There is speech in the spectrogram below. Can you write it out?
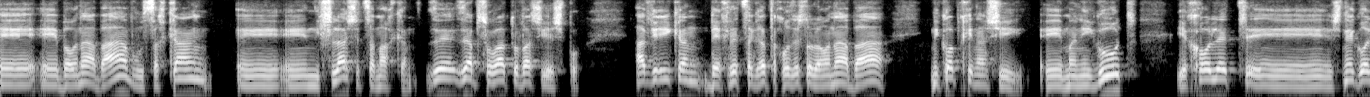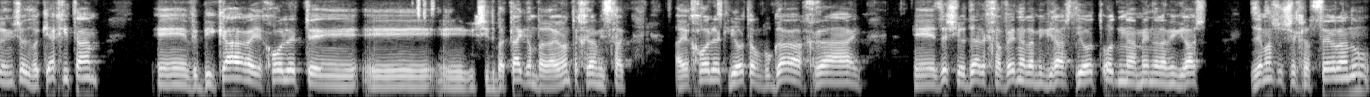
אה, אה, בעונה הבאה, והוא שחקן אה, אה, נפלא שצמח כאן. זה, זה הבשורה הטובה שיש פה. אבי ריקן בהחלט סגר את החוזה שלו לעונה הבאה, מכל בחינה שהיא. אה, מנהיגות, יכולת, אה, שני גולים, אי אפשר להתווכח איתם. אה, ובעיקר היכולת אה, אה, שהתבטאה גם ברעיונות אחרי המשחק, היכולת להיות המבוגר האחראי, זה שיודע לכוון על המגרש, להיות עוד מאמן על המגרש, זה משהו שחסר לנו,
